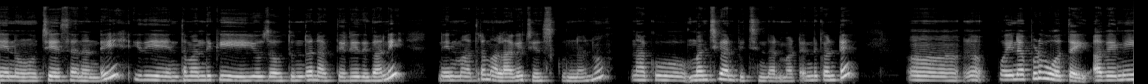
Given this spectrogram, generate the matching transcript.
నేను చేశానండి. ఇది ఎంతమందికి యూజ్ అవుతుందో నాకు తెలియదు కానీ నేను మాత్రం అలాగే చేసుకున్నాను. నాకు మంచిగా అనిపించింది అనమాట ఎందుకంటే పోయినప్పుడు పోతాయి. అవేమీ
